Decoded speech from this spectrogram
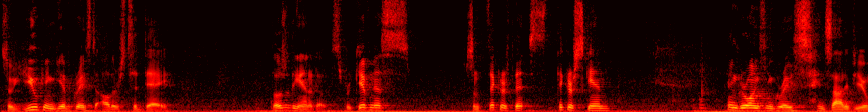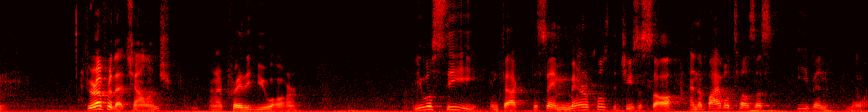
so you can give grace to others today. Those are the antidotes forgiveness, some thicker, th- thicker skin, and growing some grace inside of you. If you're up for that challenge, and I pray that you are, you will see, in fact, the same miracles that Jesus saw, and the Bible tells us even more.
